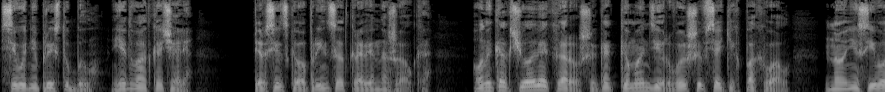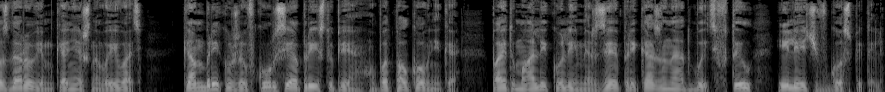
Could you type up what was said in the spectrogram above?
«Сегодня приступ был, едва откачали». Персидского принца откровенно жалко. Он и как человек хороший, как командир, выше всяких похвал. Но не с его здоровьем, конечно, воевать. Камбрик уже в курсе о приступе у подполковника, поэтому Али Кули Мерзе приказано отбыть в тыл и лечь в госпиталь.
